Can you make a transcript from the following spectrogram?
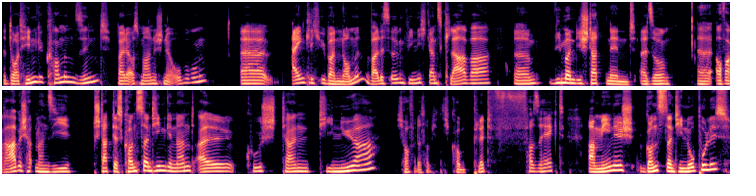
dorthin gekommen sind bei der osmanischen Eroberung, äh, eigentlich übernommen, weil es irgendwie nicht ganz klar war, äh, wie man die Stadt nennt. Also äh, auf Arabisch hat man sie Stadt des Konstantin genannt, Al-Kustantinua. Ich hoffe, das habe ich jetzt nicht komplett versägt. Armenisch Konstantinopolis,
